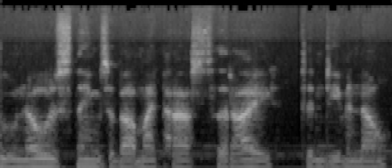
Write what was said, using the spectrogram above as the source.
who knows things about my past that I didn't even know,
